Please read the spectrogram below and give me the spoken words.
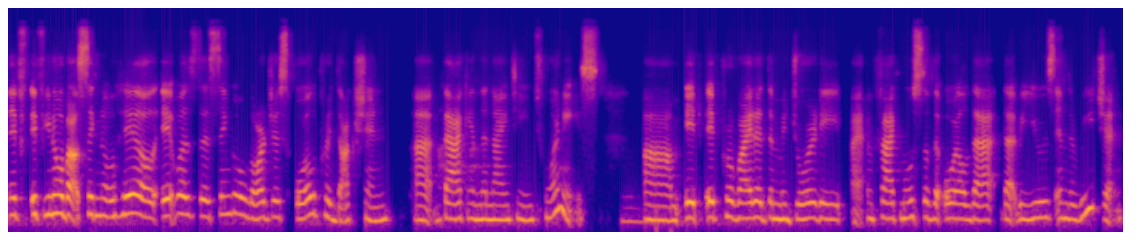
if if you know about Signal Hill, it was the single largest oil production uh, back in the 1920s. Hmm. Um, it, it provided the majority, in fact, most of the oil that, that we use in the region.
